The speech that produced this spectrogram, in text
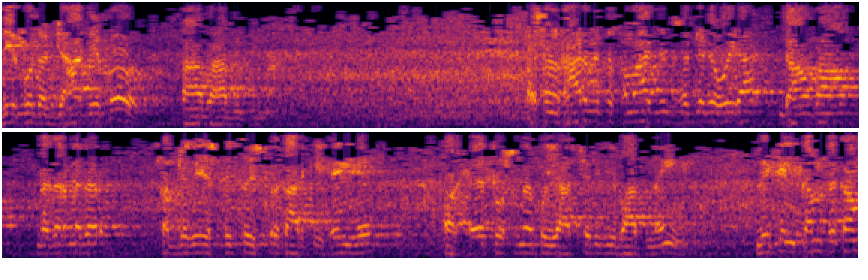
देखो तो जहाँ देखो तहाँ वहाँ विद्यमान और संसार में तो समाज में सब जगह हो रहा गाँव गाँव नगर नगर सब जगह स्थित तो इस प्रकार की है ही है। और है तो उसमें कोई आश्चर्य की बात नहीं। है लेकिन कम से कम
